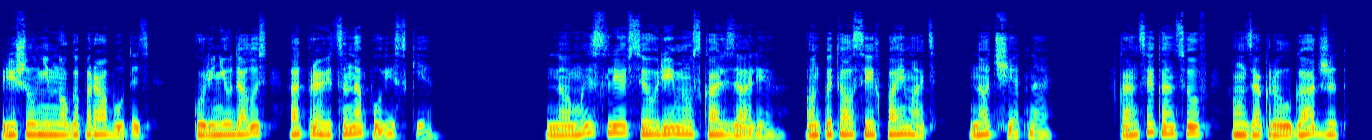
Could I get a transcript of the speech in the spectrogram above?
Решил немного поработать, коли не удалось отправиться на поиски. Но мысли все время ускользали. Он пытался их поймать, но тщетно. В конце концов он закрыл гаджет,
